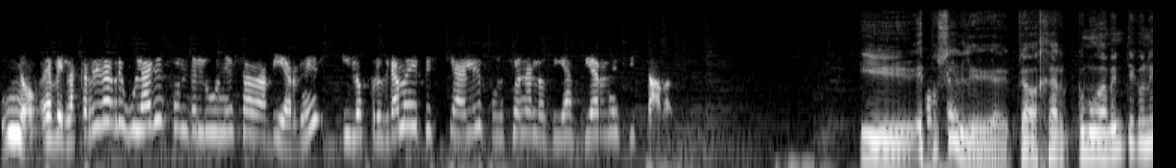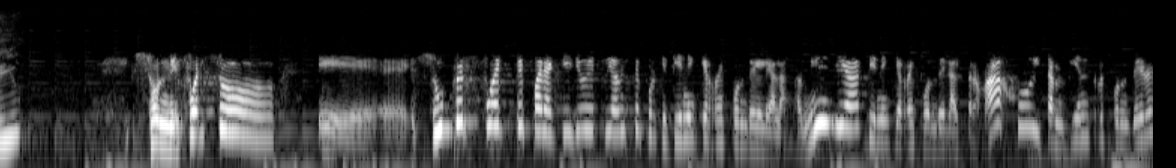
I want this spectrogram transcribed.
No, a ver, las carreras regulares son de lunes a viernes y los programas especiales funcionan los días viernes y sábados. ¿Y es posible trabajar cómodamente con ellos? Son esfuerzos eh, súper fuertes para aquellos estudiantes porque tienen que responderle a la familia, tienen que responder al trabajo y también responder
